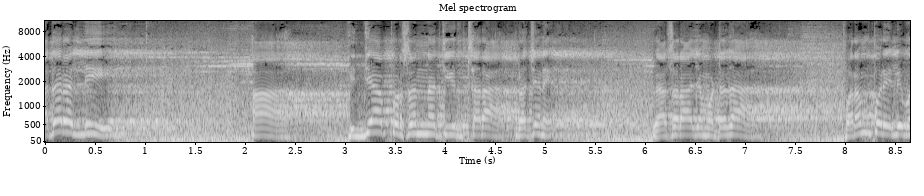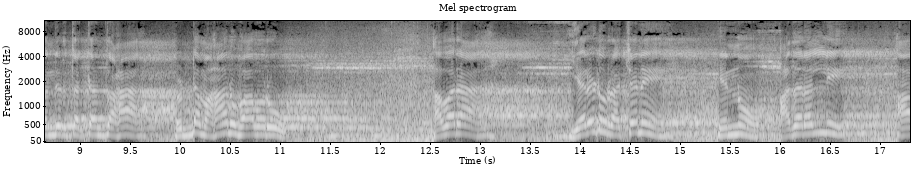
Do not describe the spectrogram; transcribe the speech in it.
ಅದರಲ್ಲಿ ಆ ವಿದ್ಯಾಪ್ರಸನ್ನ ತೀರ್ಥರ ರಚನೆ ವ್ಯಾಸರಾಜ ಮಠದ ಪರಂಪರೆಯಲ್ಲಿ ಬಂದಿರತಕ್ಕಂತಹ ದೊಡ್ಡ ಮಹಾನುಭಾವರು ಅವರ ಎರಡು ರಚನೆಯನ್ನು ಅದರಲ್ಲಿ ಆ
